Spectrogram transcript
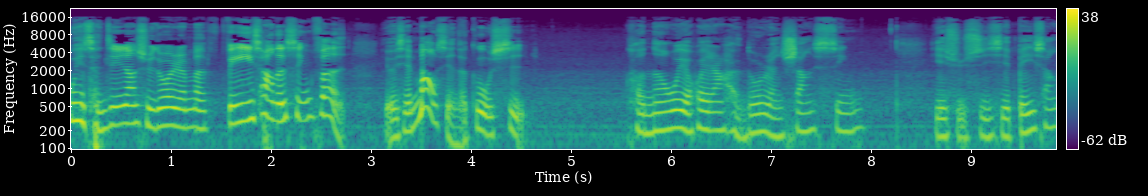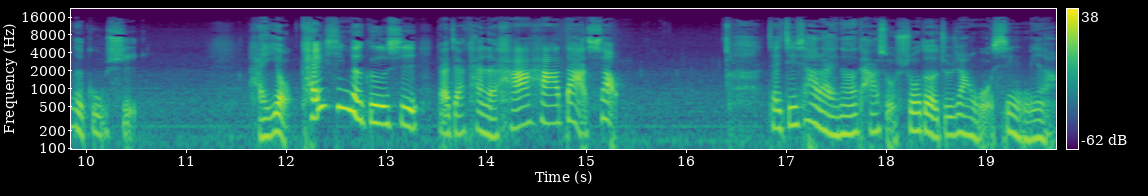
我也曾经让许多人们非常的兴奋，有一些冒险的故事。可能我也会让很多人伤心，也许是一些悲伤的故事，还有开心的故事，大家看了哈哈大笑。在接下来呢，他所说的就让我心里面啊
